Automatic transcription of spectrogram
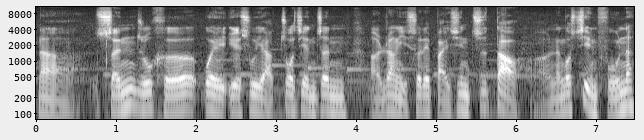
那神如何为约书亚做见证啊，让以色列百姓知道啊，能够信服呢？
